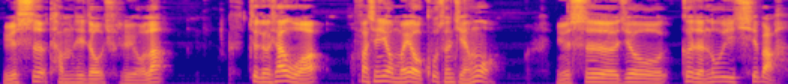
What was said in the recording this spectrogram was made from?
于是他们这周去旅游了，就留下我，发现又没有库存节目，于是就个人录一期吧，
